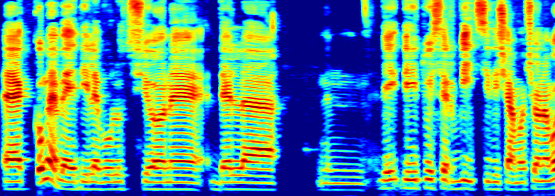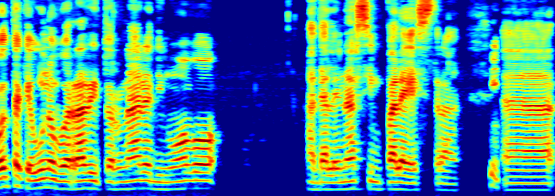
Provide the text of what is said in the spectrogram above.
eh, come vedi l'evoluzione del, mh, dei, dei tuoi servizi, diciamo? Cioè una volta che uno vorrà ritornare di nuovo ad allenarsi in palestra. Sì. Eh,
